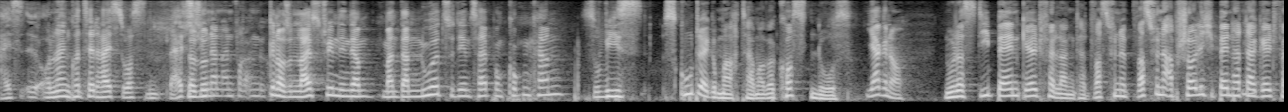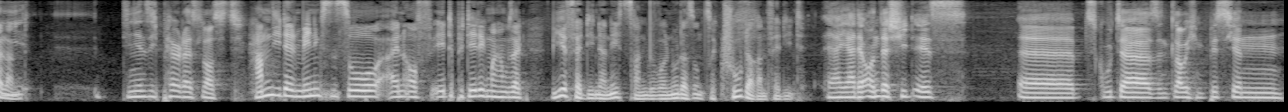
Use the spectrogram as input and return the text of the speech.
Heißt, äh, Online-Konzert heißt, du hast einen Livestream Also- dann einfach angeguckt? Genau, so ein Livestream, den man dann nur zu dem Zeitpunkt gucken kann. So wie es Scooter gemacht haben, aber kostenlos. Ja, genau. Nur, dass die Band Geld verlangt hat. Was für eine, was für eine abscheuliche Band hat da Geld verlangt? Die nennen sich Paradise Lost. Haben die denn wenigstens so einen auf Etepetete gemacht und gesagt, wir verdienen da nichts dran, wir wollen nur, dass unsere Crew daran verdient? Ja, ja, der Unterschied ist, äh, Scooter sind, glaube ich, ein bisschen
